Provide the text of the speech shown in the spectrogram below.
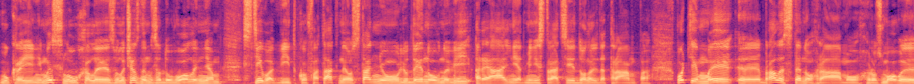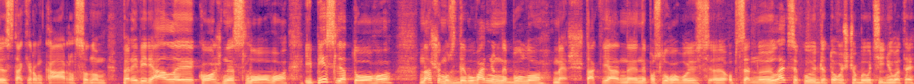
в Україні ми слухали з величезним задоволенням Стіва Віткофа, так, не останню людину в новій реальній адміністрації Дональда Трампа. Потім ми е, брали стенограму розмови з Такером Карлсоном, перевіряли кожне слово, і після того нашому здивуванню не було меж. Так я не, не послуговуюсь е, обсценною лексикою для того, щоб оцінювати,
